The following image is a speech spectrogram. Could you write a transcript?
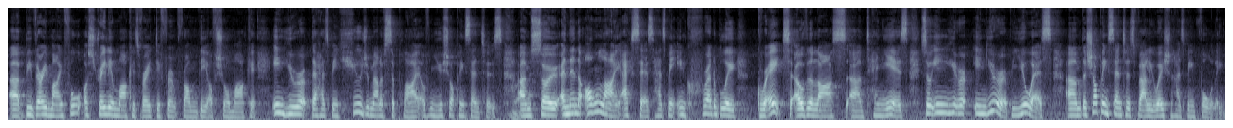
uh, be very mindful. Australian market is very different from the offshore market. In Europe, there has been huge amount of supply of new shopping centres. Right. Um, so and then the online access has been incredibly great over the last uh, 10 years. So in, Euro- in Europe, US, um, the shopping centers valuation has been falling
